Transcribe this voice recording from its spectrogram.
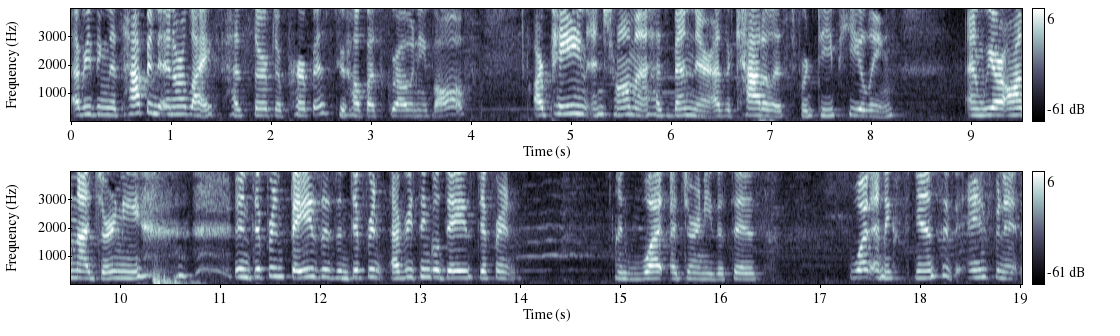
Everything that's happened in our life has served a purpose to help us grow and evolve. Our pain and trauma has been there as a catalyst for deep healing. And we are on that journey in different phases and different, every single day is different. And what a journey this is. What an expansive, infinite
